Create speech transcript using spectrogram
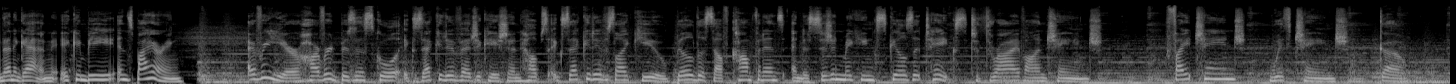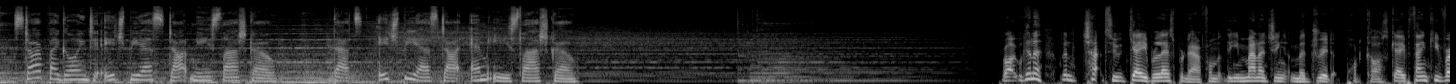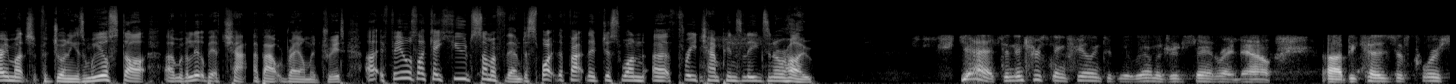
Then again, it can be inspiring. Every year, Harvard Business School Executive Education helps executives like you build the self confidence and decision making skills it takes to thrive on change. Fight change with change. Go. Start by going to hbs.me slash go. That's hbs.me slash go. Right, we're gonna we're gonna chat to Gabe Lezra now from the Managing Madrid podcast. Gabe, thank you very much for joining us, and we'll start um, with a little bit of chat about Real Madrid. Uh, it feels like a huge summer for them, despite the fact they've just won uh, three Champions Leagues in a row. Yeah, it's an interesting feeling to be a Real Madrid fan right now, uh, because of course,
